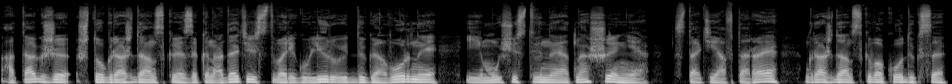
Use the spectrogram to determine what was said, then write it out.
а также что гражданское законодательство регулирует договорные и имущественные отношения, статья 2 Гражданского кодекса,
